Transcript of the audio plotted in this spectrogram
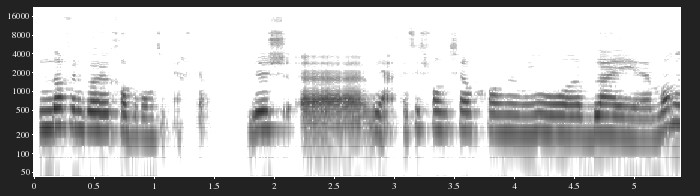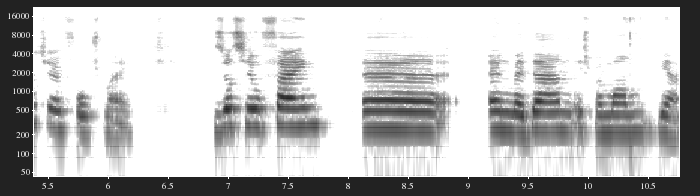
En dat vind ik wel heel grappig om te merken. Dus uh, ja, het is van zichzelf gewoon een heel uh, blij mannetje, volgens mij. Dus dat is heel fijn. en met Daan is mijn man, ja,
